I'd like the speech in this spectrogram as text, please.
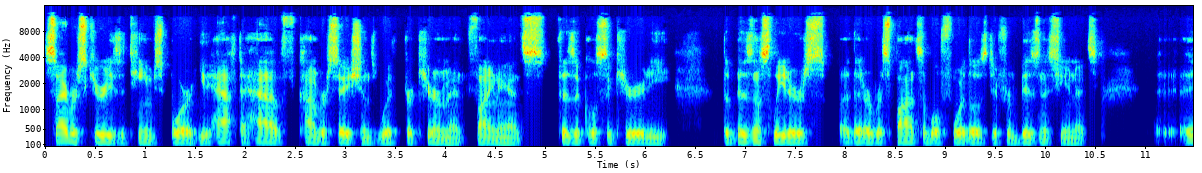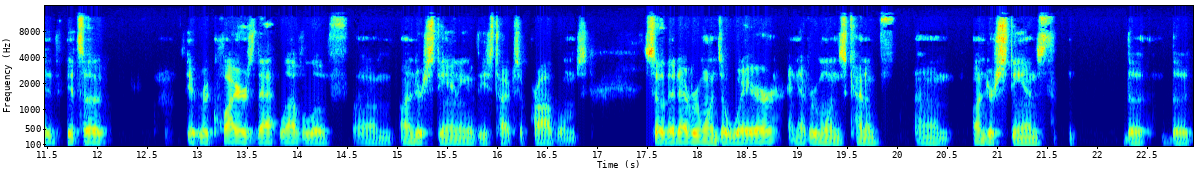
cybersecurity is a team sport. You have to have conversations with procurement, finance, physical security, the business leaders uh, that are responsible for those different business units. It, it's a it requires that level of um, understanding of these types of problems, so that everyone's aware and everyone's kind of um, understands the the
